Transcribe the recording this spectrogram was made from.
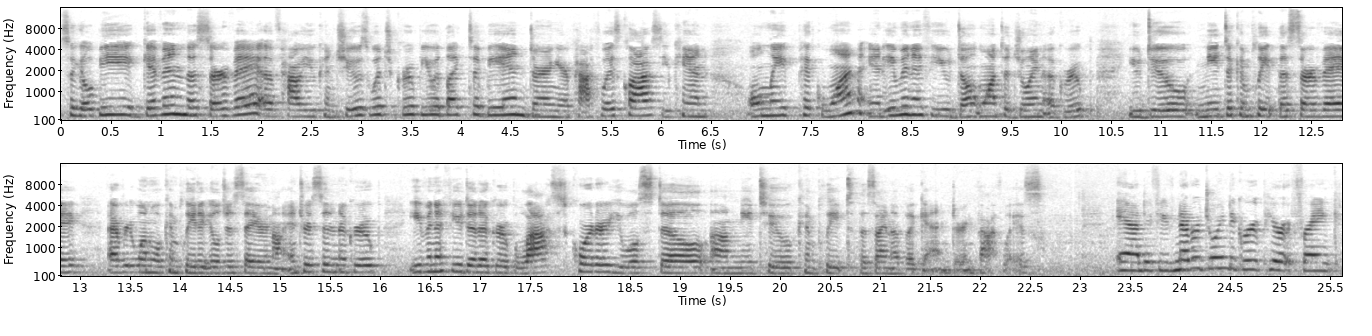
So you'll be given the survey of how you can choose which group you would like to be in during your pathways class. You can only pick one and even if you don't want to join a group you do need to complete the survey everyone will complete it you'll just say you're not interested in a group even if you did a group last quarter you will still um, need to complete the sign up again during pathways and if you've never joined a group here at Frank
